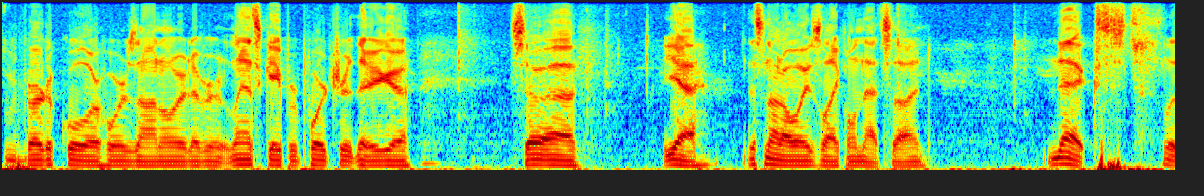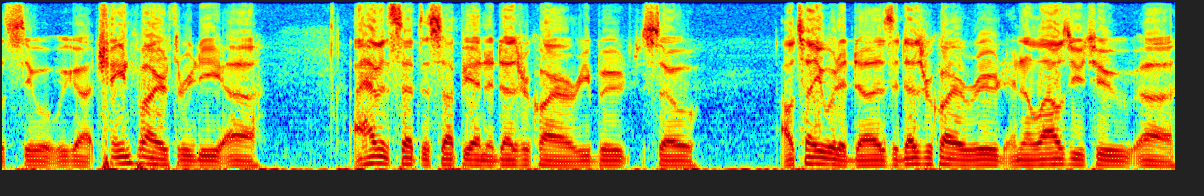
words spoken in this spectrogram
vertical or horizontal or whatever, landscape or portrait. There you go. So uh, yeah, it's not always like on that side. Next, let's see what we got. Chainfire 3D. Uh, I haven't set this up yet, and it does require a reboot. So I'll tell you what it does. It does require root and allows you to uh,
